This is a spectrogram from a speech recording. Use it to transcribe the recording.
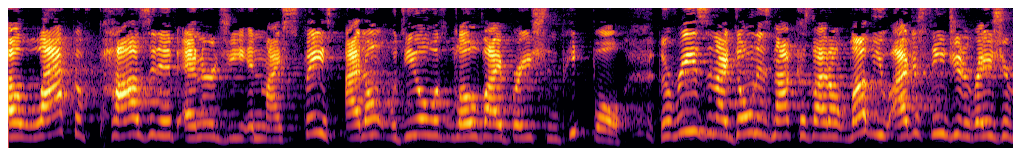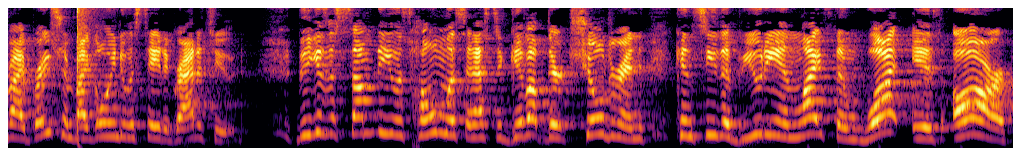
a lack of positive energy in my space. I don't deal with low vibration people. The reason I don't is not because I don't love you. I just need you to raise your vibration by going to a state of gratitude. Because if somebody who's homeless and has to give up their children can see the beauty in life, then what is our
